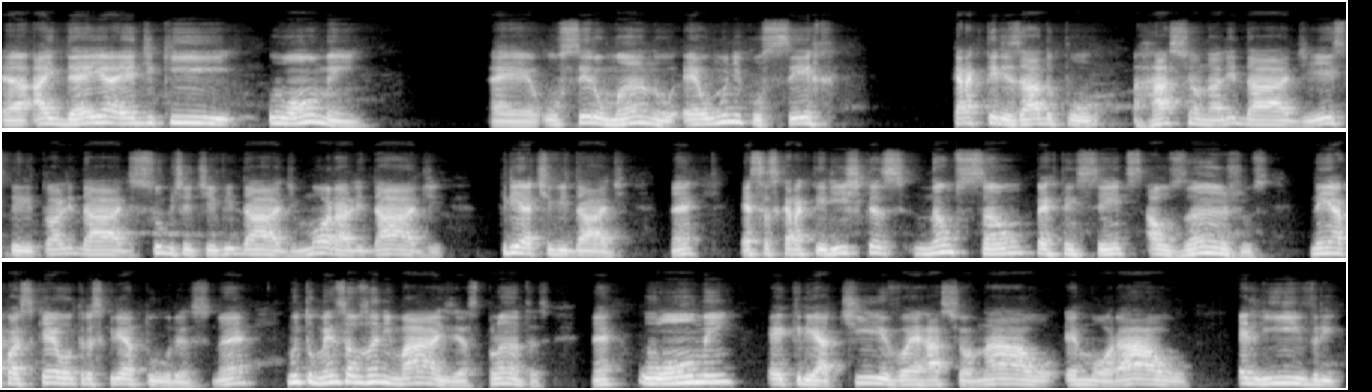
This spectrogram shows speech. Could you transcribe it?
É, a ideia é de que o homem, é, o ser humano, é o único ser caracterizado por racionalidade, espiritualidade, subjetividade, moralidade, criatividade, né? Essas características não são pertencentes aos anjos, nem a quaisquer outras criaturas, né? Muito menos aos animais e às plantas, né? O homem é criativo, é racional, é moral, é livre,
